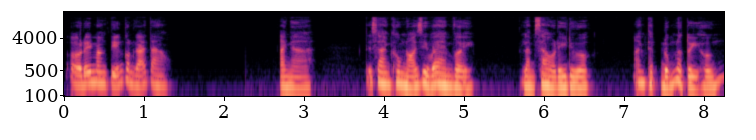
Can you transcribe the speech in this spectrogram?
Ở đây mang tiếng con gái tao. Anh à Tại sao anh không nói gì với em vậy? Làm sao ở đây được? Anh thật đúng là tùy hứng.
